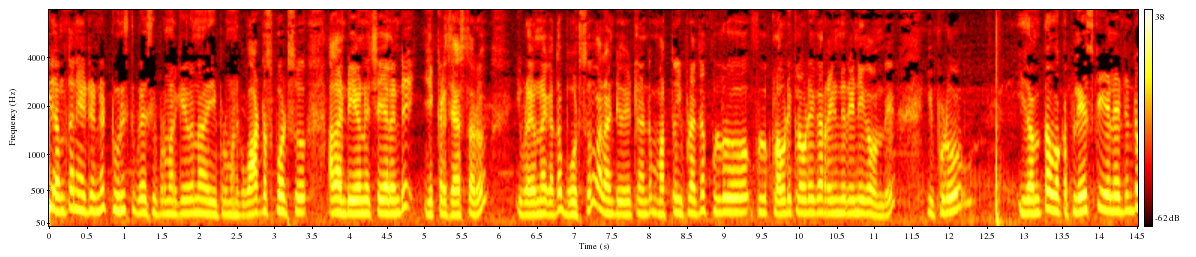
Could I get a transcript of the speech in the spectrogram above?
ఇదంతా ఏంటంటే టూరిస్ట్ ప్లేస్. ఇప్పుడు మనకి ఏమైనా ఇప్పుడు మనకి వాటర్ స్పోర్ట్స్ అలాంటివి ఏమైనా చేయాలంటే ఇక్కడ చేస్తారు. ఇప్పుడు అవి ఉన్నాయి కదా బోట్స్ అలాంటివి. ఎట్లా అంటే మొత్తం ఇప్పుడైతే ఫుల్ ఫుల్ క్లౌడీ క్లౌడీగా రైనీ రైనీగా ఉంది. ఇప్పుడు ఇదంతా ఒక ప్లేస్కి ఏంటంటే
